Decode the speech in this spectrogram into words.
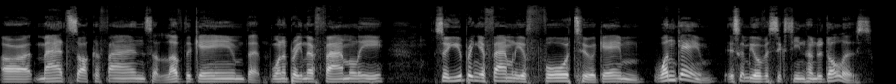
are mad soccer fans that love the game, that want to bring their family. So you bring your family of four to a game, one game, it's going to be over sixteen hundred dollars,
